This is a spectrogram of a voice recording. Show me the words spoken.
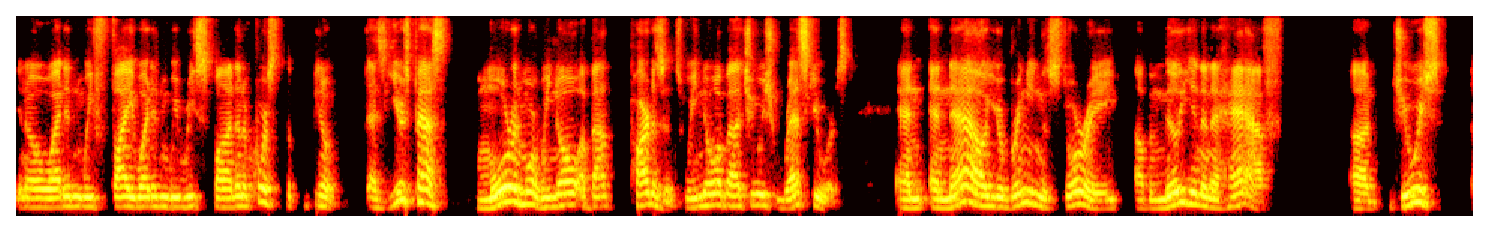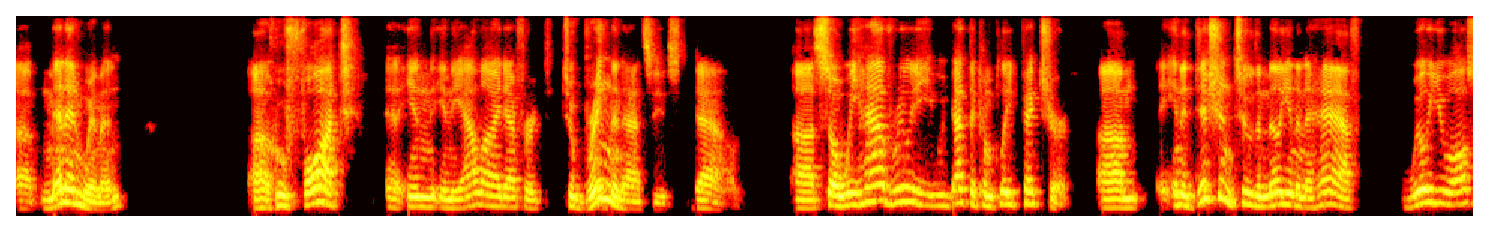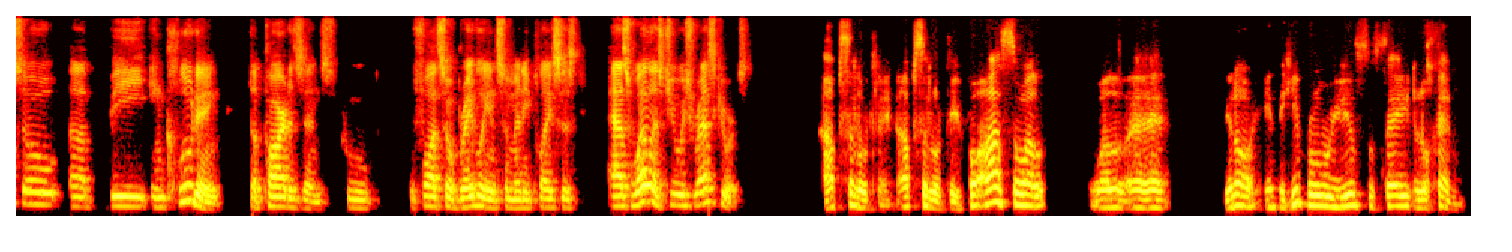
you know, why didn't we fight? Why didn't we respond? And of course, the, you know, as years pass, more and more we know about partisans. We know about Jewish rescuers, and and now you're bringing the story of a million and a half uh, Jewish uh, men and women uh, who fought uh, in, in the Allied effort to bring the Nazis down. Uh, so we have really, we've got the complete picture. Um, in addition to the million and a half, will you also uh, be including the partisans who, who fought so bravely in so many places, as well as Jewish rescuers? Absolutely, absolutely. For us, well, well, uh, you know, in the Hebrew we used to say lochem.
